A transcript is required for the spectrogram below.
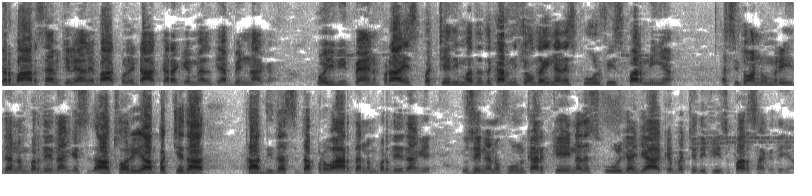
ਦਰਬਾਰ ਸਾਹਿਬ ਜ਼ਿਲ੍ਹਿਆਂ ਵਾਲੇ ਬਾਗ ਕੋਲੇ ਡਾਕ ਘਰ ਅੱਗੇ ਮਿਲਦੇ ਆ ਬਿਨਨਾਗਾ ਕੋਈ ਵੀ ਭੈਣ ਭਰਾ ਇਸ ਬੱਚੇ ਦੀ ਮਦਦ ਕਰਨੀ ਚਾਹੁੰਦਾ, ਇਹਨਾਂ ਨੇ ਸਕੂਲ ਫੀਸ ਭਰਨੀ ਆ, ਅਸੀਂ ਤੁਹਾਨੂੰ ਮਰੀਜ਼ ਦਾ ਨੰਬਰ ਦੇ ਦਾਂਗੇ ਸੌਰੀ ਆ ਬੱਚੇ ਦਾ, ਦਾਦੀ ਦਾ ਸਿੱਧਾ ਪਰਿਵਾਰ ਦਾ ਨੰਬਰ ਦੇ ਦਾਂਗੇ। ਤੁਸੀਂ ਇਹਨਾਂ ਨੂੰ ਫੋਨ ਕਰਕੇ ਇਹਨਾਂ ਦੇ ਸਕੂਲ ਜਾਂ ਜਾ ਕੇ ਬੱਚੇ ਦੀ ਫੀਸ ਭਰ ਸਕਦੇ ਆ।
